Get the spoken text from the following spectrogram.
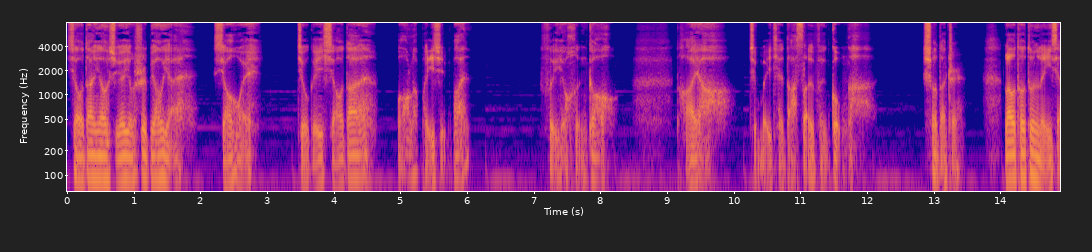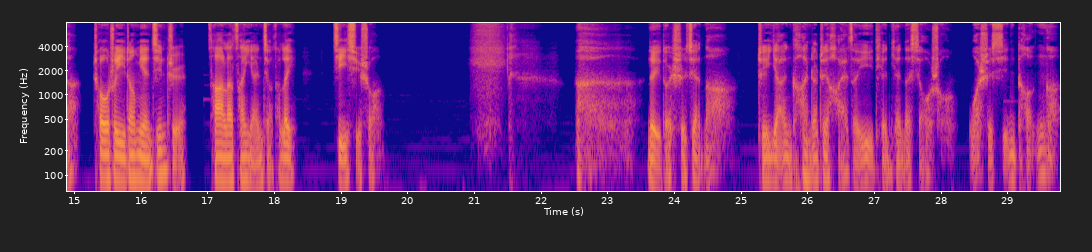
小丹要学影视表演，小伟就给小丹报了培训班，费用很高。他呀，就每天打三份工啊。说到这儿，老头顿了一下，抽出一张面巾纸，擦了擦眼角的泪，继续说：“那段时间呢，这眼看着这孩子一天天的消瘦，我是心疼啊。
